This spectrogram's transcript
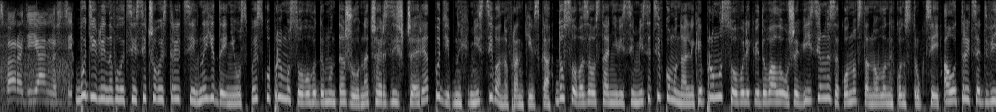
сфера діяльності, Будівлі на вулиці Січових стрільців не єдині у списку примусового демонтажу. На черзі ще ряд подібних місць Івано-Франківська. До слова, за останні вісім місяців комунальники примусово ліквідували уже вісім незаконно встановлених конструкцій. А от 32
